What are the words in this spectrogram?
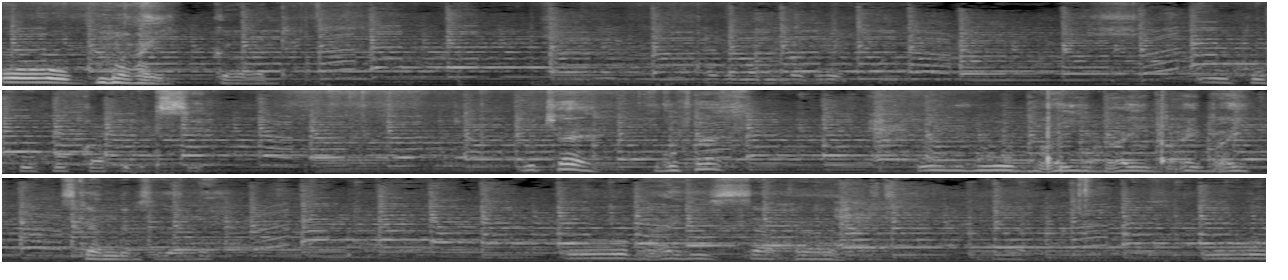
Oh my god. काफ़ी रिक्सी है? गुफा है? ओहो भाई भाई भाई भाई। इसके अंदर से जाने। ओ भाई साहब। ओ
